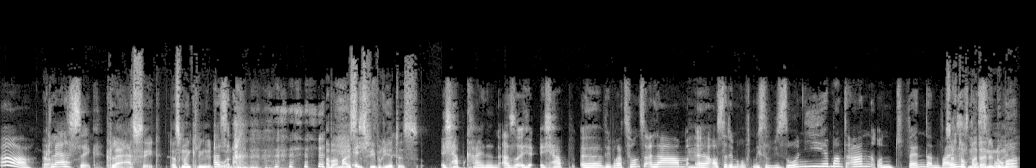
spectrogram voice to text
Ah, ja. Classic. Classic. Das ist mein Klingelton. Also, Aber meistens ich, vibriert es. Ich habe keinen. Also ich, ich habe äh, Vibrationsalarm. Mhm. Äh, außerdem ruft mich sowieso nie jemand an. Und wenn, dann weiß Sag ich. Sag doch mal deine vorher. Nummer.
